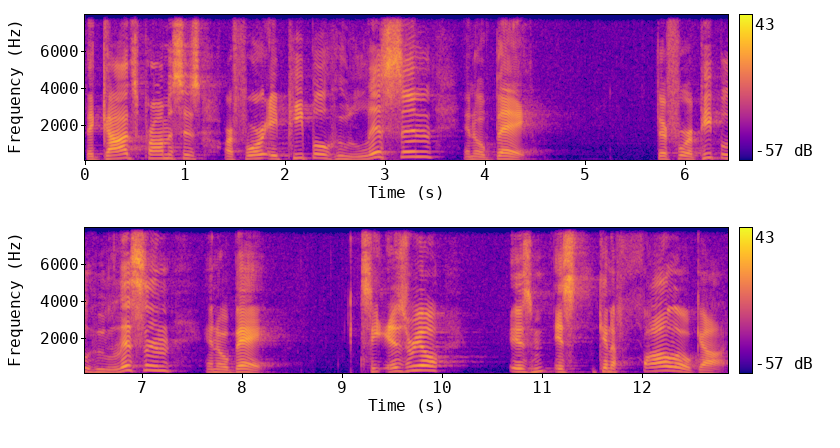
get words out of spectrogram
that God's promises are for a people who listen and obey. They're for a people who listen and obey. See, Israel is, is going to follow God.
